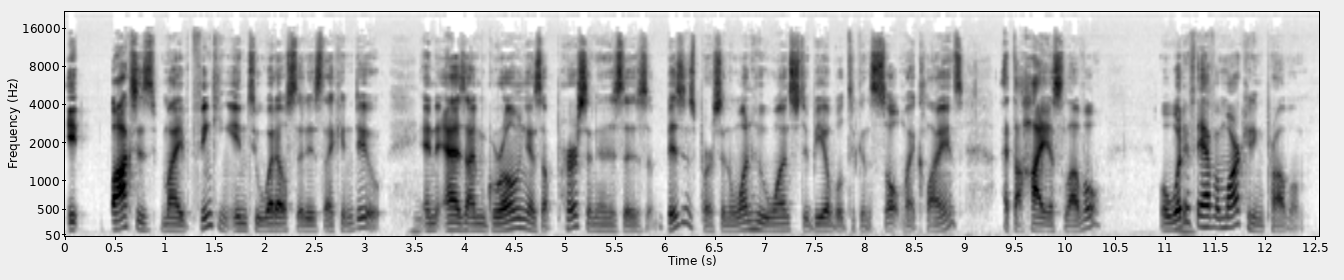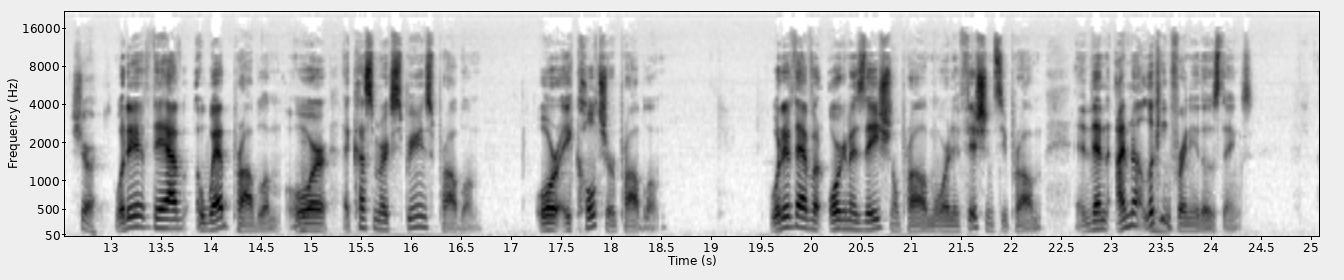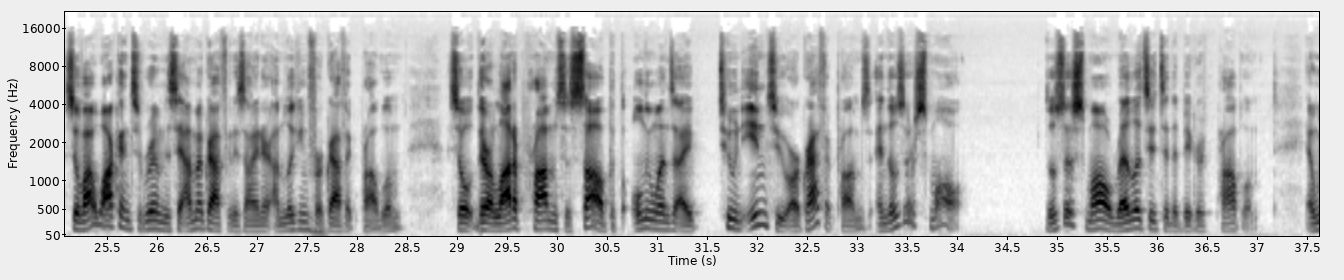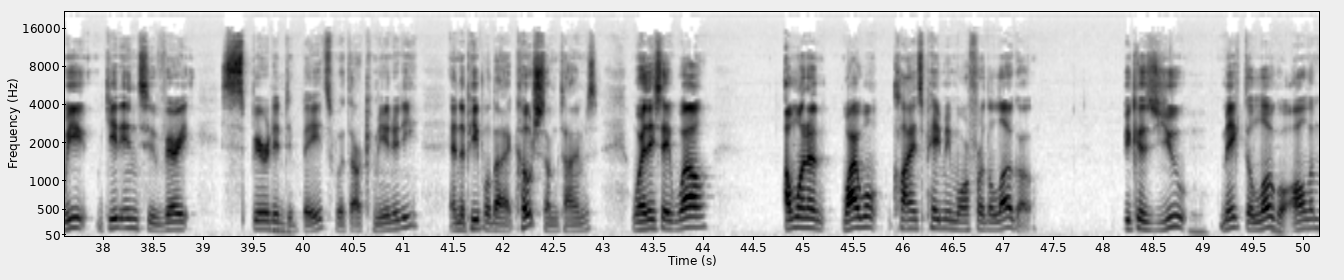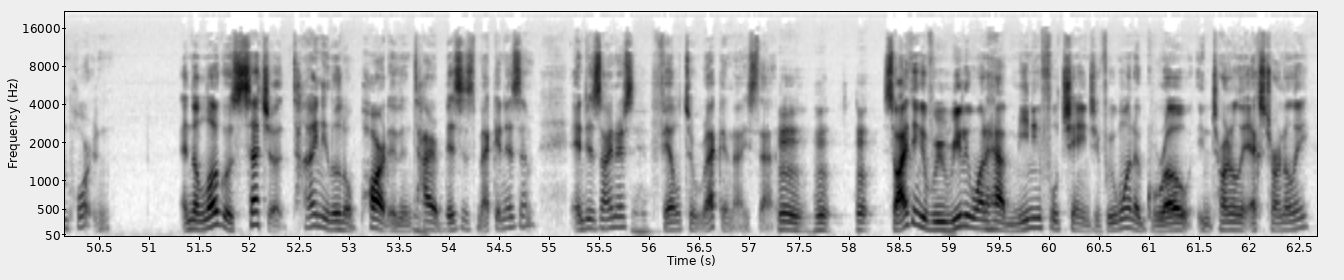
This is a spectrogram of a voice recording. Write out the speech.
it boxes my thinking into what else it is I can do. Mm-hmm. And as I'm growing as a person and as, as a business person, one who wants to be able to consult my clients at the highest level, well, what mm. if they have a marketing problem? Sure. What if they have a web problem or a customer experience problem or a culture problem? What if they have an organizational problem or an efficiency problem? And then I'm not looking mm-hmm. for any of those things. So if I walk into a room and say, I'm a graphic designer, I'm looking for a mm-hmm. graphic problem. So there are a lot of problems to solve, but the only ones I tune into are graphic problems, and those are small. Those are small relative to the bigger problem. And we get into very spirited mm-hmm. debates with our community and the people that I coach sometimes where they say, Well, I want to, why won't clients pay me more for the logo? Because you mm-hmm. make the logo all important. And the logo is such a tiny little part of the mm-hmm. entire business mechanism, and designers mm-hmm. fail to recognize that. Hmm, hmm, hmm. So I think if we really want to have meaningful change, if we want to grow internally, externally,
